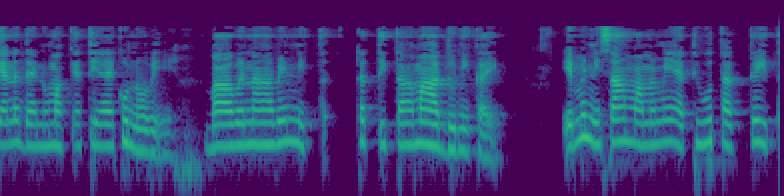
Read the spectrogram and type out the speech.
ගැන දැනුමක් ඇති අයෙකු නොවේ. භාවනාවෙන් නිතර ඊටම ආදුනිකයි. එම නිසා මම මේ ඇති වූ தત્ත්වය ඊට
